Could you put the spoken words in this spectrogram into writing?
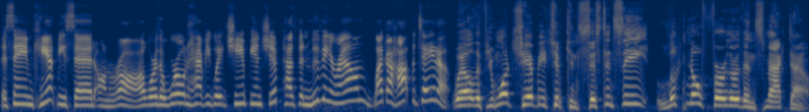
The same can't be said on Raw, where the World Heavyweight Championship has been moving around like a hot potato. Well, if you want championship consistency, look no further than SmackDown.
